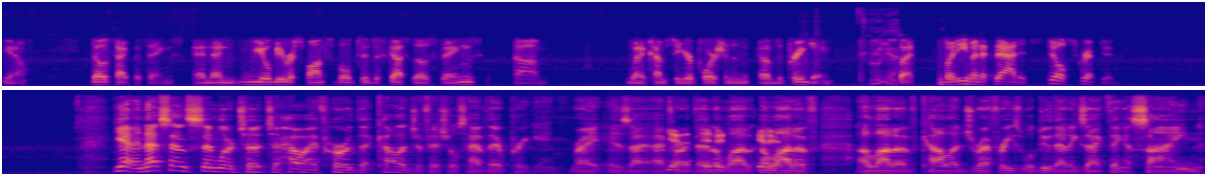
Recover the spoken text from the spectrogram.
you know, those type of things, and then you'll be responsible to discuss those things um, when it comes to your portion of the pregame. oh yeah, But but even at that, it's still scripted. Yeah, and that sounds similar to, to how I've heard that college officials have their pregame, right? Is I, I've Yeah, heard that a is- lot a is. lot of a lot of college referees will do that exact thing, assign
